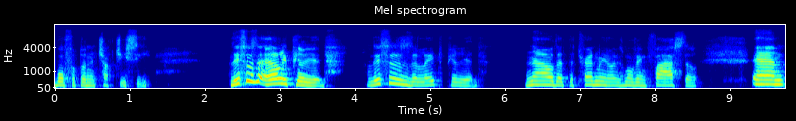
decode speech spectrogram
Beaufort and the Chukchi Sea. This is the early period. This is the late period now that the treadmill is moving faster. And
